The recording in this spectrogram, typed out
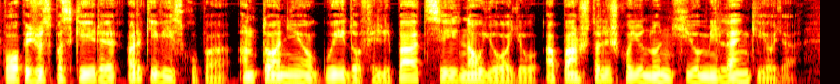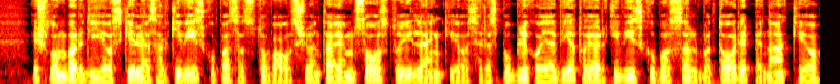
Popiežius paskyrė arkivyskupą Antonijo Guido Filipaci naujojų apaštališkojų nuncijumi Lenkijoje. Iš Lombardijos kilęs arkivyskupas atstovaus šventajam sostui Lenkijos Respublikoje vietoje arkivyskupo Salvatore Penakijo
